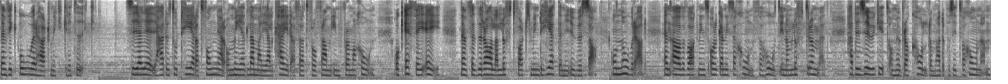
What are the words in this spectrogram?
Den fick oerhört mycket kritik. CIA hade torterat fångar och medlemmar i al-Qaida för att få fram information och FAA, den federala luftfartsmyndigheten i USA och NORAD, en övervakningsorganisation för hot inom luftrummet, hade ljugit om hur bra koll de hade på situationen.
